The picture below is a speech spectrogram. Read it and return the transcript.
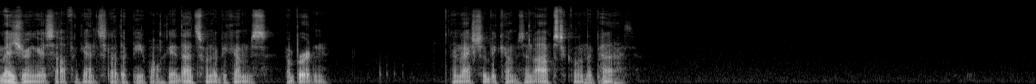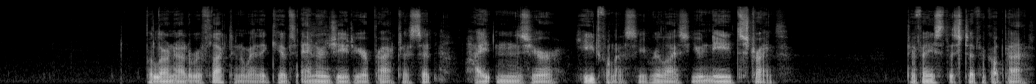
measuring yourself against other people, okay, that's when it becomes a burden and actually becomes an obstacle in the path. but learn how to reflect in a way that gives energy to your practice, that heightens your heedfulness. You realize you need strength. to face this difficult path.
